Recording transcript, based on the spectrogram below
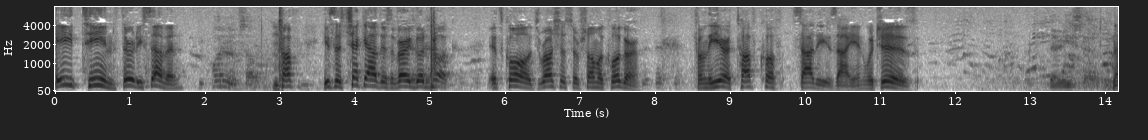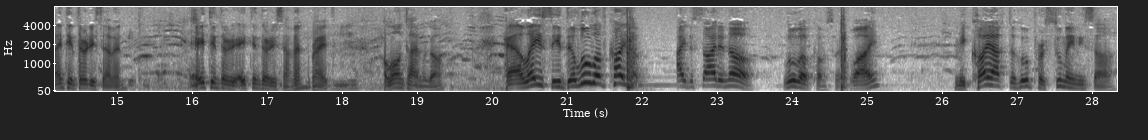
1837, He quoted himself. tough. He says, check out. There's a very good book. It's called Drashos of Shlomo Kluger from the year Tav Kuf Tzadi Zayin, which is 37. 1937. 1830, 1837, right? Mm-hmm. A long time ago. Ha'alesi de lulav kaidam. I decided no. Lulav comes first. Why? Mikoyach dehu persume nisa.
